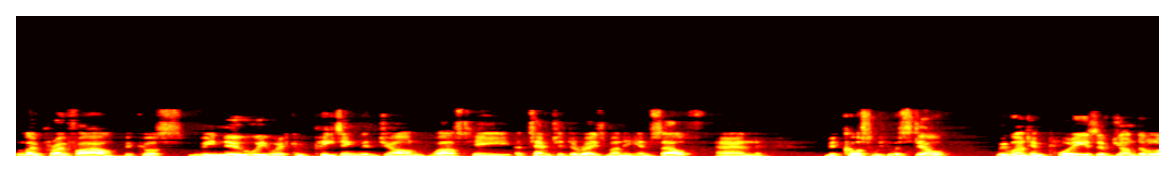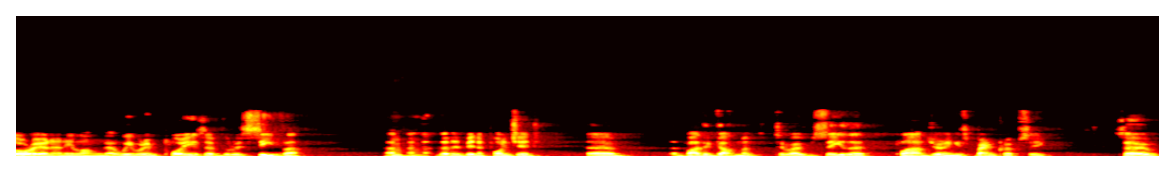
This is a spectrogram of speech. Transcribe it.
low profile because we knew we were competing with John whilst he attempted to raise money himself, and because we were still we weren't employees of John DeLorean any longer. We were employees of the receiver uh, mm-hmm. that had been appointed uh, by the government to oversee the plant during its bankruptcy. So,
